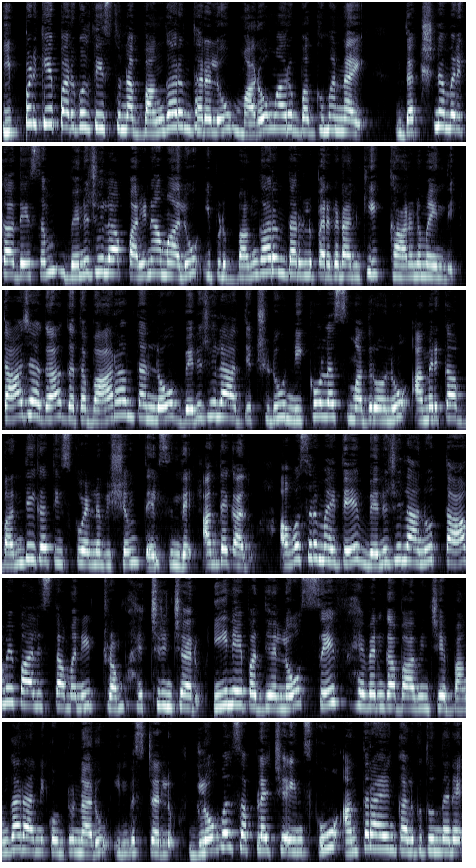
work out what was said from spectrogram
ఇప్పటికే పరుగులు తీస్తున్న బంగారం ధరలు మరోమారు బగ్గుమన్నాయి. దక్షిణ అమెరికా దేశం వెనుజులా పరిణామాలు ఇప్పుడు బంగారం ధరలు పెరగడానికి కారణమైంది. తాజాగా గత వారాంతంలో వెనుజులా అధ్యక్షుడు నికోలస్ మదురోను అమెరికా బందీగా తీసుకువెళ్ళిన విషయం తెలిసిందే. అంతేకాదు అవసరమైతే వెనుజులాను తామే పాలిస్తామని ట్రంప్ హెచ్చరించారు. ఈ నేపథ్యంలో సేఫ్ హెవెన్గా భావించే బంగారాన్ని కొంటున్నారు ఇన్వెస్టర్లు. గ్లోబల్ సప్లై చైన్స్కు అంతరాయం కలుగుతుందనే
